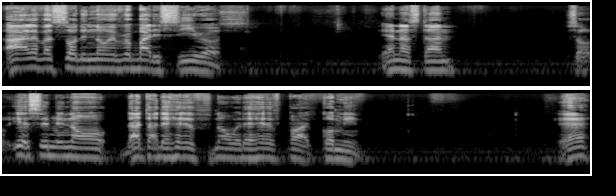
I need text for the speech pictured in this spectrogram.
All of a sudden now everybody's serious. You understand? So you see me now, that are the health now where the health part coming. Yeah?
